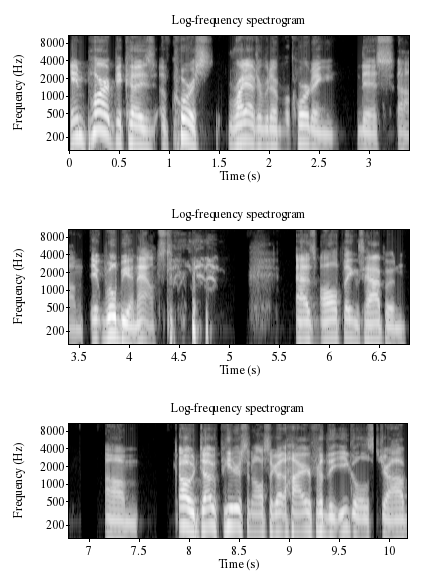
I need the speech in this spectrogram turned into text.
in part because, of course, right after we're done recording this, um, it will be announced as all things happen. Um, oh, Doug Pederson also got hired for the Eagles job.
